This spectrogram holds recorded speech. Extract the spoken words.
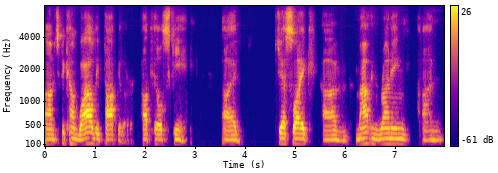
um, it's become wildly popular, uphill skiing. Uh, just like um, mountain running on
